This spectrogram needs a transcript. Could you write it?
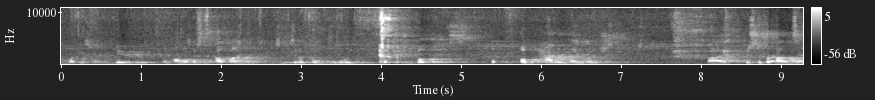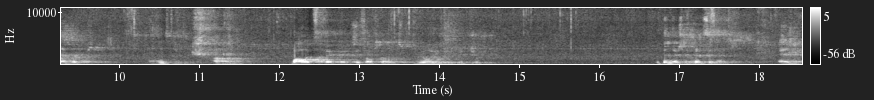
and what you're trying to do. And all of this is outlined in this beautiful, really thick book called The Pattern Language by Christopher Alexander. And um, while it's thick, it's also really good to read. But then there's principles. And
